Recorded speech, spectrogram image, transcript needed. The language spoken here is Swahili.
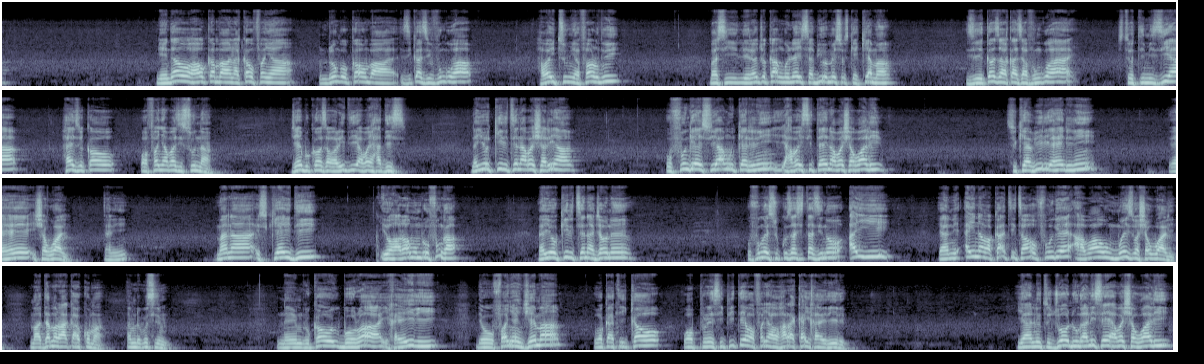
ngendao haukamba nakaa ufanya ndongo kaomba zikazivunguha hawa itumu ya fardhi basi lerajo kango ndaisabiwe meso kiama zilikaza akazafungua sitotimizia zikao kao wafanya bazi sunna. Jaibu kao za waridi awai hadisi. Na hiyo kili tena awai sharia. Ufunge siamu karini hawai sitaini awai shawali. Siku ya pili yahe ndini yahe shawali. Yani maana siku idi iyo haramu mru ufunga na hiyo kiri tena jaone ufunge siku za sita zino ai yani aina wakati ta ufunge awao mwezi wa shawali madama raka akoma amdu muslim. Na mrukao bora ikhairi de ufanya njema wakati kao wa precipite wafanya haraka khairi ile. Yani tujua udunganise awa shawali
